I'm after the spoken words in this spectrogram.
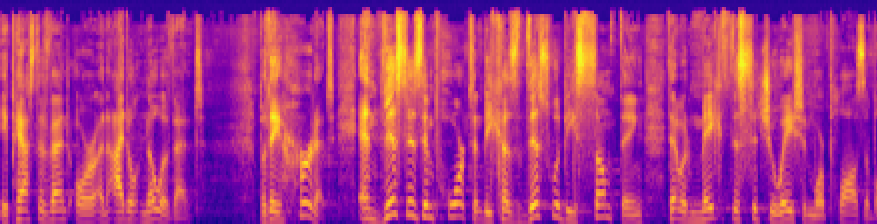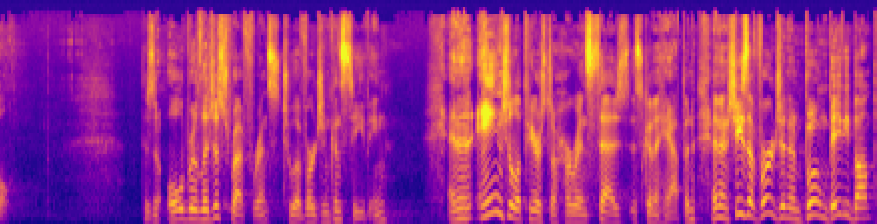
a past event or an I don't know event. But they heard it. And this is important because this would be something that would make the situation more plausible. There's an old religious reference to a virgin conceiving, and an angel appears to her and says it's going to happen. And then she's a virgin, and boom, baby bump.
